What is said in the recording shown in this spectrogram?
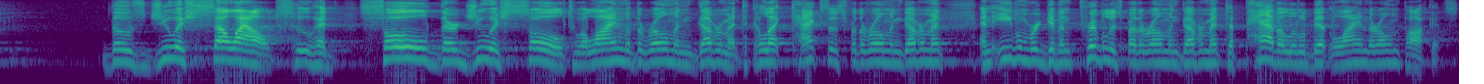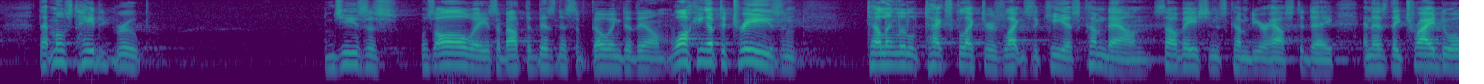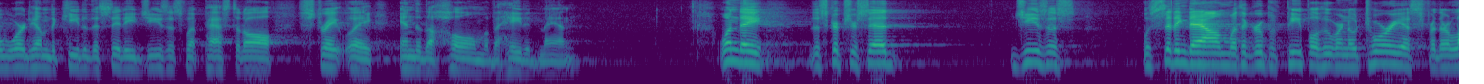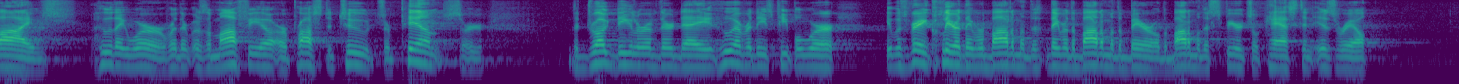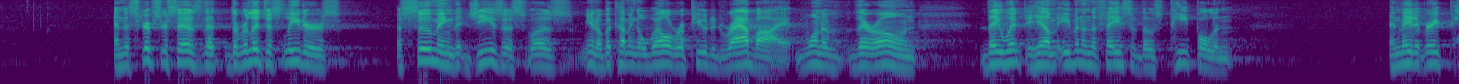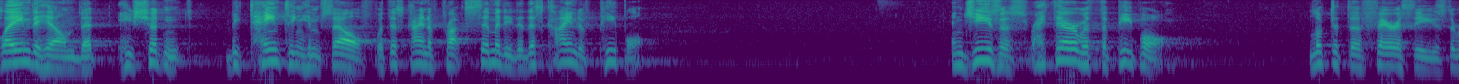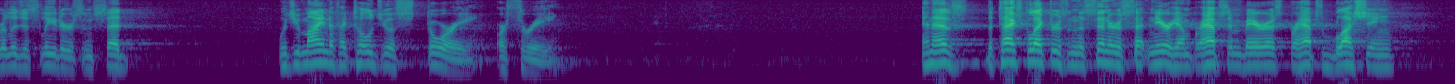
those Jewish sellouts who had sold their Jewish soul to align with the Roman government, to collect taxes for the Roman government, and even were given privilege by the Roman government to pad a little bit and line their own pockets. That most hated group. And Jesus was always about the business of going to them, walking up to trees and telling little tax collectors like Zacchaeus, Come down, salvation has come to your house today. And as they tried to award him the key to the city, Jesus went past it all straightway into the home of a hated man. One day, the scripture said Jesus was sitting down with a group of people who were notorious for their lives, who they were, whether it was a mafia or prostitutes or pimps or the drug dealer of their day, whoever these people were it was very clear they were, bottom of the, they were the bottom of the barrel, the bottom of the spiritual caste in Israel. And the scripture says that the religious leaders, assuming that Jesus was, you know, becoming a well-reputed rabbi, one of their own, they went to him even in the face of those people and, and made it very plain to him that he shouldn't be tainting himself with this kind of proximity to this kind of people. And Jesus, right there with the people, looked at the Pharisees, the religious leaders, and said, Would you mind if I told you a story or three? And as the tax collectors and the sinners sat near him, perhaps embarrassed, perhaps blushing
